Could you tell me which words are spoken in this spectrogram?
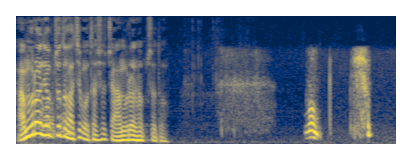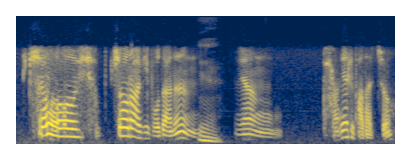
아무런 협조도 받지 못하셨죠. 아무런 협조도. 뭐 협조 협조라기보다는 예. 그냥 방해를 받았죠.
